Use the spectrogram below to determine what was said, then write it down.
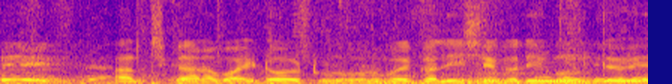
आज ग्यारह भाई डोर टू डोर भाई गली से गली घूमते हुए।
